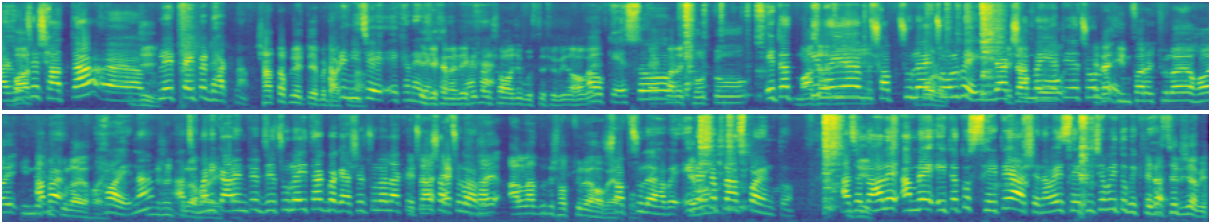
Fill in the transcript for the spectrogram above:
আর হচ্ছে সাতটা। প্লেট টাইপের ঢাকনা। সাতটা প্লেট টাইপের ডাকনা নিচে এখানে এই যেখানে রেখে হ্যাঁ। তাহলে সহজে বুঝতে সুবিধা হবে। ওকে সো একবারে ছোট এটা কি ভাইয়া সব চুলায় চলবে? ইন্ডাকশন এটা বা চলবে এটা ইনফ্রারেড চুলায় হয় ইন্ডাকশন চুলায় হয়। হয় না? আচ্ছা মানে কারেন্টের যে চুলাই থাকবে গ্যাসের চুলা লাকড়ির এটা চুলা সব চুলা হবে? কথায় আল্লাহ দুটি সব চুলায় হবে সব চুলায় হবে। এটা একটা প্লাস পয়েন্ট তো। আচ্ছা তাহলে আমরা এটা তো সেটে আসে না ভাই সেট হিসেবেই তো বিক্রি এটা সেট হিসাবে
